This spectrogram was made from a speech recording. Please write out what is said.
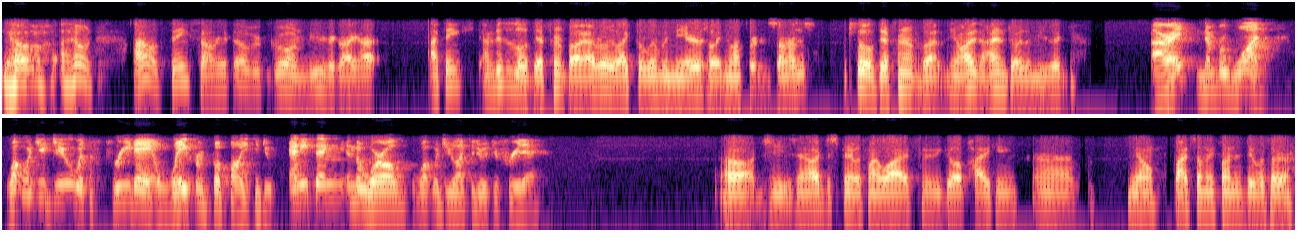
No, I don't. I don't think so. I mean, if they ever go on music, like I, I think I mean this is a little different, but I really like the Lumineers, like Mumford and Sons. It's a little different, but you know, I I enjoy the music. All right, number one. What would you do with a free day away from football? You can do anything in the world. What would you like to do with your free day? Oh, geez, I'd just spend it with my wife. Maybe go up hiking. Uh, you know, find something fun to do with her.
